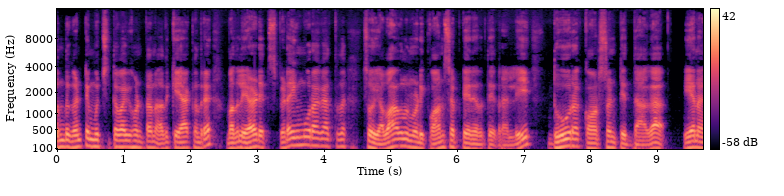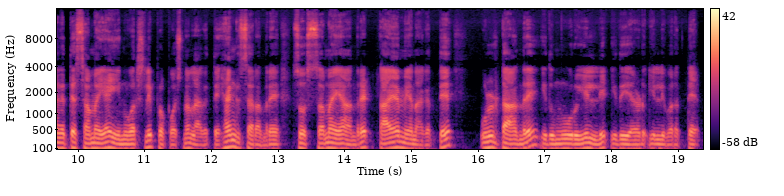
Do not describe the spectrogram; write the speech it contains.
ಒಂದು ಗಂಟೆ ಮುಂಚಿತವಾಗಿ ಹೊಂಟಾನ, ಅದಕ್ಕೆ ಯಾಕಂದ್ರೆ ಮೊದಲು ಎರಡು ಇತ್ತು ಸ್ಪೀಡ್ ಈಗ ಮೂರ್ ಆಗತ್ತದ ಸೊ ಯಾವಾಗ್ಲೂ ನೋಡಿ ಕಾನ್ಸೆಪ್ಟ್ ಏನಿರುತ್ತೆ ಇದರಲ್ಲಿ? ದೂರ ಕಾನ್ಸ್ಟಂಟ್ ಇದ್ದಾಗ ಏನಾಗುತ್ತೆ? ಸಮಯ ಇನ್ವರ್ಸ್ಲಿ ಪ್ರೊಪೋರ್ಷನಲ್ ಆಗುತ್ತೆ. ಹೆಂಗ್ ಸರ್ ಅಂದ್ರೆ? ಸೊ ಸಮಯ ಅಂದ್ರೆ ಟೈಮ್ ಏನಾಗುತ್ತೆ? ಉಲ್ಟಾ ಅಂದ್ರೆ ಇದು ಮೂರು ಇಲ್ಲಿ, ಇದು ಎರಡು ಇಲ್ಲಿ ಬರುತ್ತೆ.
